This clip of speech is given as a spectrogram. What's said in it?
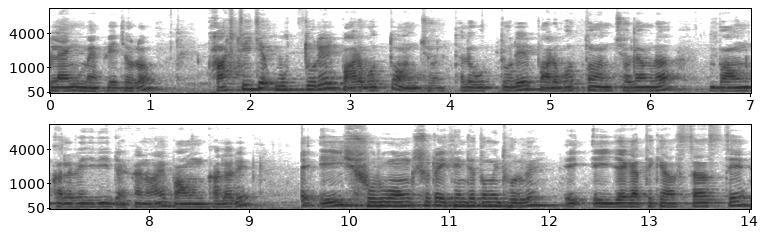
ব্ল্যাঙ্ক ম্যাপে চলো ফার্স্টে যে উত্তরের পার্বত্য অঞ্চল। তাহলে উত্তরের পার্বত্য অঞ্চলে আমরা বাউন কালারে যদি দেখানো হয় বাউন কালারে এই সরু অংশটা এখানটা তুমি ধরবে। এই এই জায়গা থেকে আস্তে আস্তে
